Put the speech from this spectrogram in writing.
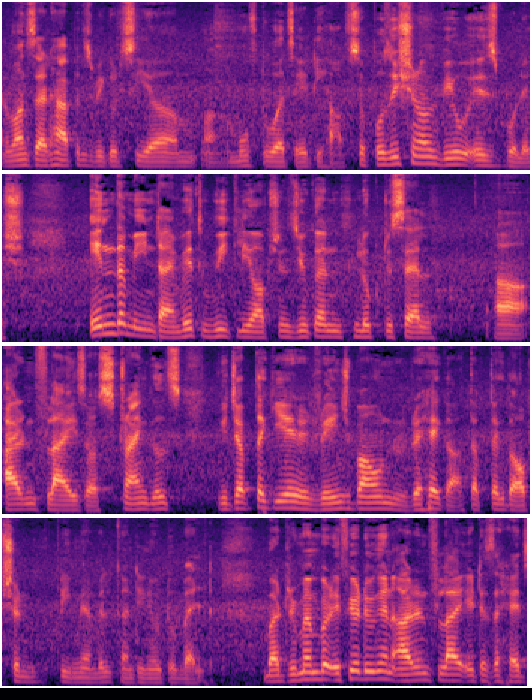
And once that happens we could see a, a, move towards 80 half. So positional view is bullish. In the meantime with weekly options you can look to sell iron flies और स्ट्रैंगल्स कि जब तक ये रेंज बाउंड रहेगा तब तक the option premium will continue to belt but remember if you doing an iron fly it is a hedge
